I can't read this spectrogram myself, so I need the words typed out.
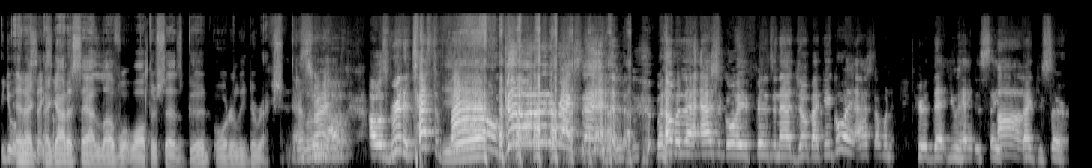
you. And I, say I gotta say, I love what Walter says. Good orderly direction. That's it. right. I was, I was ready to testify Yeah. on good order direction. but I'm gonna let Ashley go ahead and finish and I jump back in. Go ahead, Ashley. I want to hear that you had to say. Um, Thank you, sir.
